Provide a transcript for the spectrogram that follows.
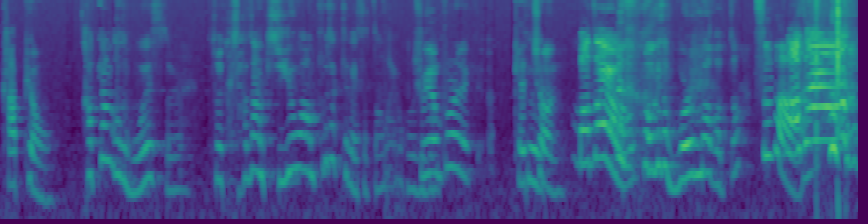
가평 가평 가서 뭐 했어요? 저희 가장 주요한 프로젝트가 있었잖아요. 거기서. 주연 프로젝트 개천 맞아요. 거기서 뭘 먹었죠? 수박 맞아요.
